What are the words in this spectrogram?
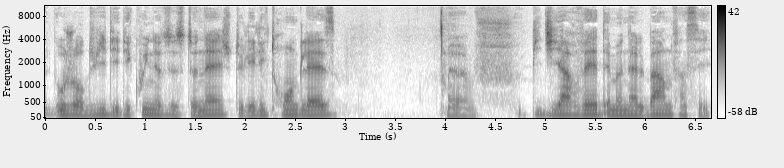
de- aujourd'hui des, Queen of the Stone Age, de l'électro anglaise, euh, PG Harvey, Damon Albarn, enfin c'est,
